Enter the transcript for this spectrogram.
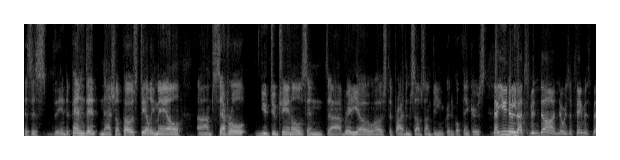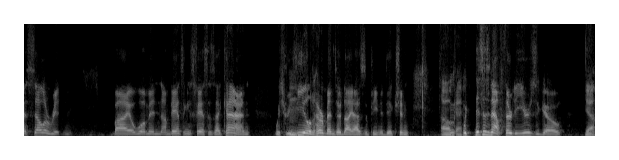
This is the Independent, National Post, Daily Mail, um, several YouTube channels and uh, radio hosts that pride themselves on being critical thinkers. Now you know even, that's been done. There was a famous bestseller written by a woman, "I'm Dancing as Fast as I Can," which hmm. revealed mm. her benzodiazepine addiction. Oh, okay. Which, this is now 30 years ago. Yeah.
